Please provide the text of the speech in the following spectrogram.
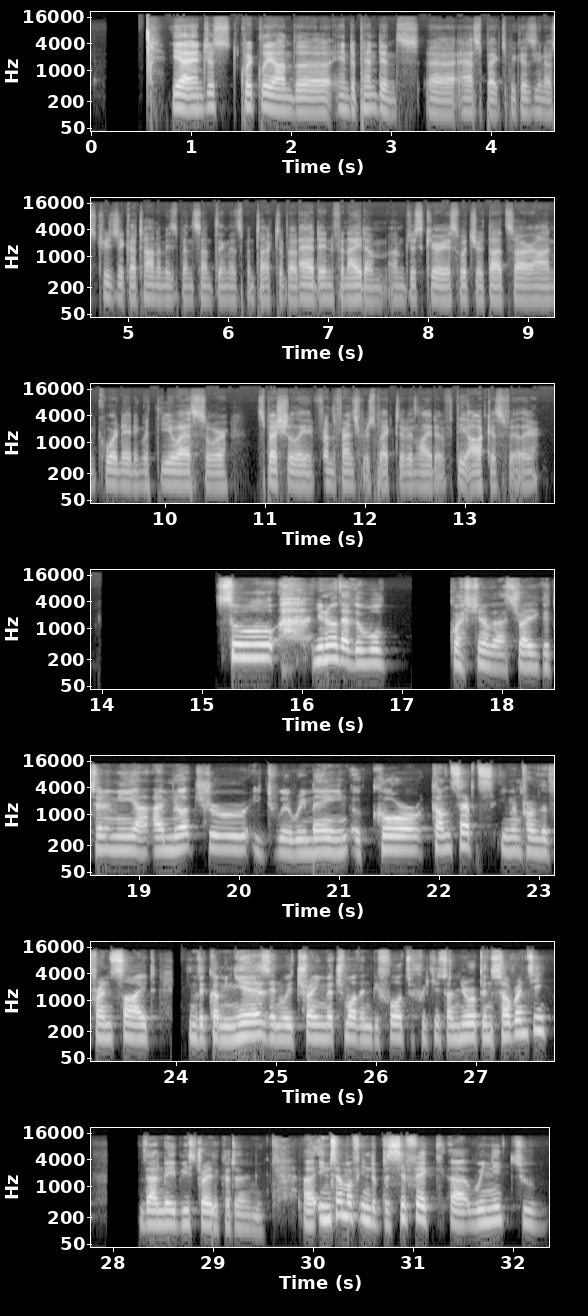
Yeah, and just quickly on the independence uh, aspect, because you know strategic autonomy has been something that's been talked about ad infinitum. I'm just curious what your thoughts are on coordinating with the U.S. or especially from the French perspective in light of the AUKUS failure. So, you know that the whole question of that strategic autonomy, I'm not sure it will remain a core concept even from the French side in the coming years, and we're trying much more than before to focus on European sovereignty than maybe strategic autonomy. Uh, in terms of Indo-Pacific, uh, we need to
